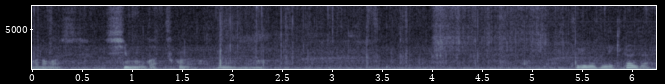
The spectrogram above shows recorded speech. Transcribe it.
かなか芯もがっつくな、次の船来たんじゃない？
